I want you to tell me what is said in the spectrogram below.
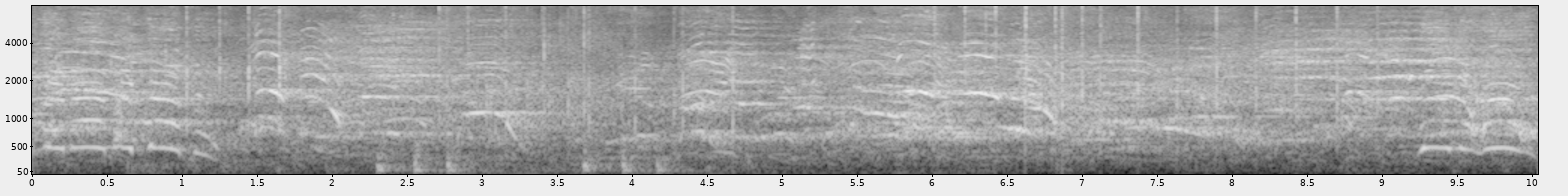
right there, man. Run the half!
